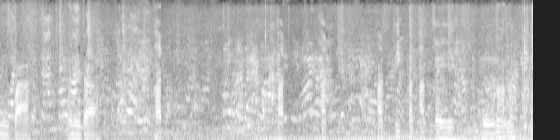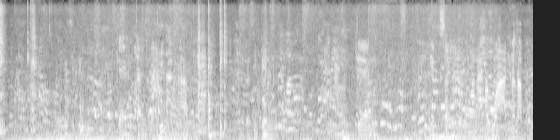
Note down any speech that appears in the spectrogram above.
หนึ่งปลาอันนี้จะพัดพัดพัด พัดพริกพัดพักใส่หมูนะครับเนาะอันนี้ก็จะเป็นแกงไก่กะทินะครับนี่ก็สิเป็นแกงเห็ดใส่ผักหวานนะครับผม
